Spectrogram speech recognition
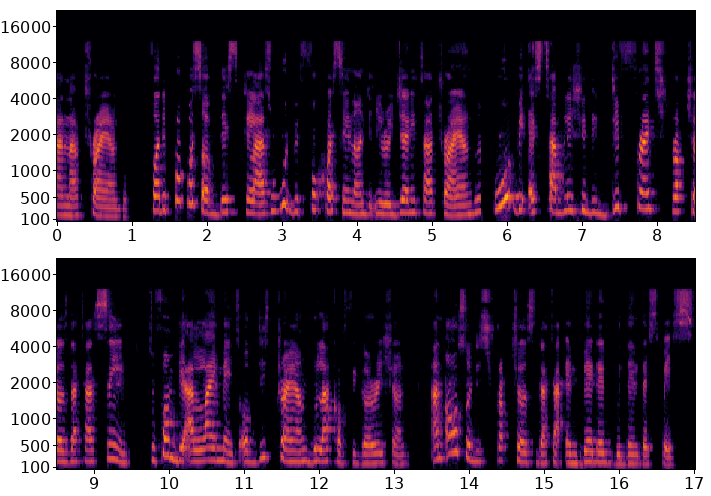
anal triangle. For the purpose of this class, we would be focusing on the urogenital triangle. We would be establishing the different structures that are seen to form the alignment of this triangular configuration and also the structures that are embedded within the space.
